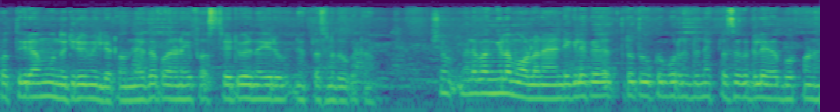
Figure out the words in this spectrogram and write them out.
പത്ത് ഗ്രാം മുന്നൂറ്റി രൂപ ഇല്ല കേട്ടോ ഒന്നേക്കെ പറയുകയാണെങ്കിൽ ഫസ്റ്റ് ആയിട്ട് വരുന്ന ഈ ഒരു നെക്ലസിന്റെ തൂക്കം കേട്ടോ പക്ഷെ നല്ല ഭംഗിയുള്ള മോഡലാണ് ആന്റിക്കിലൊക്കെ എത്ര തൂക്കം കുറഞ്ഞിട്ട് നെക്ലസ് കിട്ടില്ല അപൂർവമാണ്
